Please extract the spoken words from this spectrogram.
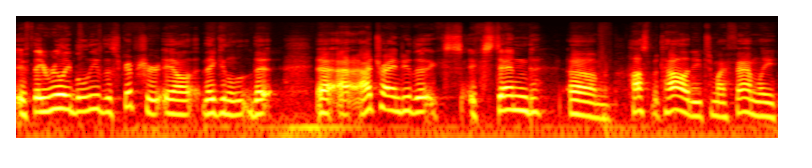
if they really believe the scripture, you know, they can. That uh, I, I, try and do the ex- extend um, hospitality to my family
